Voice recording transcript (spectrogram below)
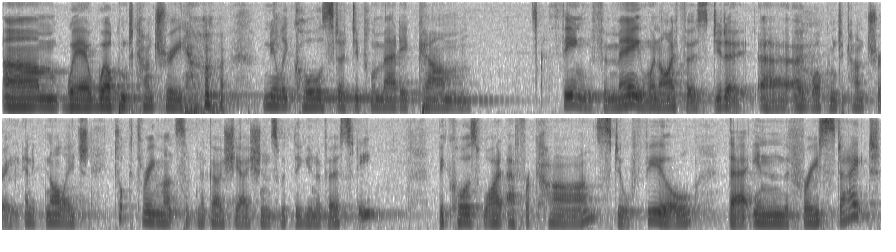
um, where Welcome to Country nearly caused a diplomatic um, thing for me when I first did it, uh, a Welcome to Country, and acknowledged. Took three months of negotiations with the university because white Afrikaans still feel that in the Free State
